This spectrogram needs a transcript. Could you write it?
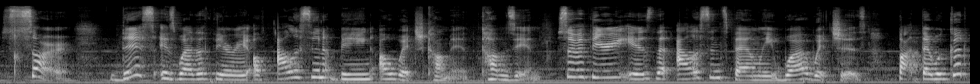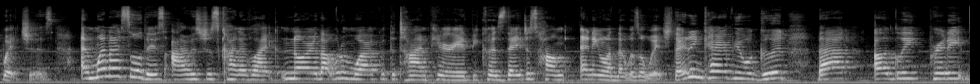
So this is where the theory of Allison being a witch come in, comes in. So the theory is that Allison's family were witches, but they were good witches. And when I saw this, I was just kind of like, no, that wouldn't work with the time period because they just hung anyone that was a witch. They didn't care if you were good, bad, ugly, pretty,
